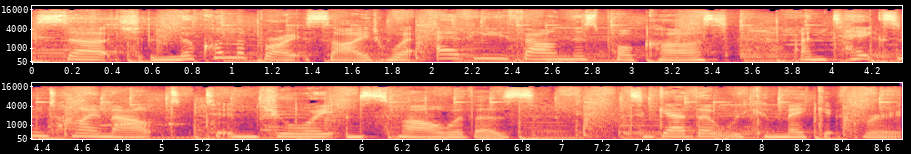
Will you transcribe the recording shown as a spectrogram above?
Search Look on the Bright Side wherever you found this podcast and take some time out to enjoy and smile with us. Together we can make it through.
